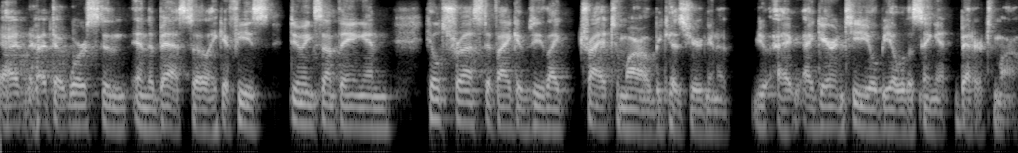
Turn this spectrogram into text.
at, at the worst and, and the best. So like if he's doing something and he'll trust if I could be like try it tomorrow because you're gonna. You, I, I guarantee you'll be able to sing it better tomorrow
